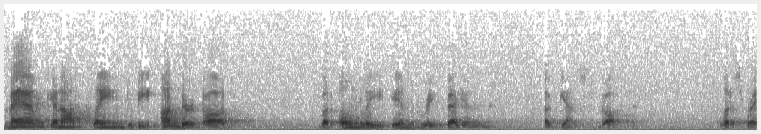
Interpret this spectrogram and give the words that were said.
man cannot claim to be under God, but only in rebellion against God. Let us pray.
